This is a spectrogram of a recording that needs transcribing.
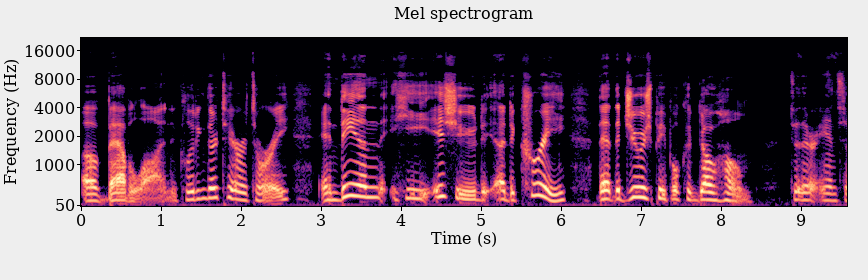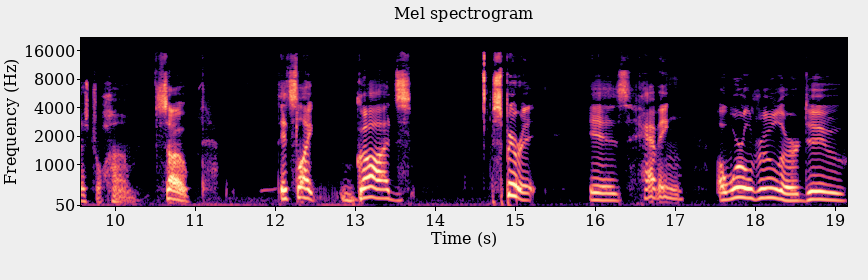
of Babylon, including their territory. And then he issued a decree that the Jewish people could go home to their ancestral home. So it's like God's spirit is having a world ruler do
